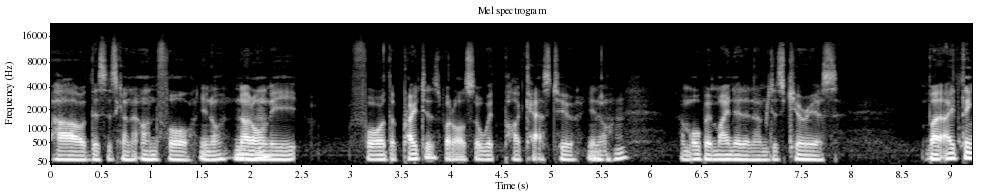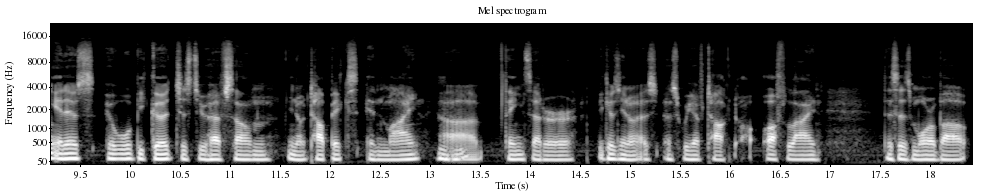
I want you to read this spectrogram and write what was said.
how this is going to unfold. You know, not mm-hmm. only for the practice, but also with podcast too. You know, mm-hmm. I'm open minded and I'm just curious. But I think it is. It will be good just to have some, you know, topics in mind, mm-hmm. uh, things that are because you know, as as we have talked offline, this is more about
